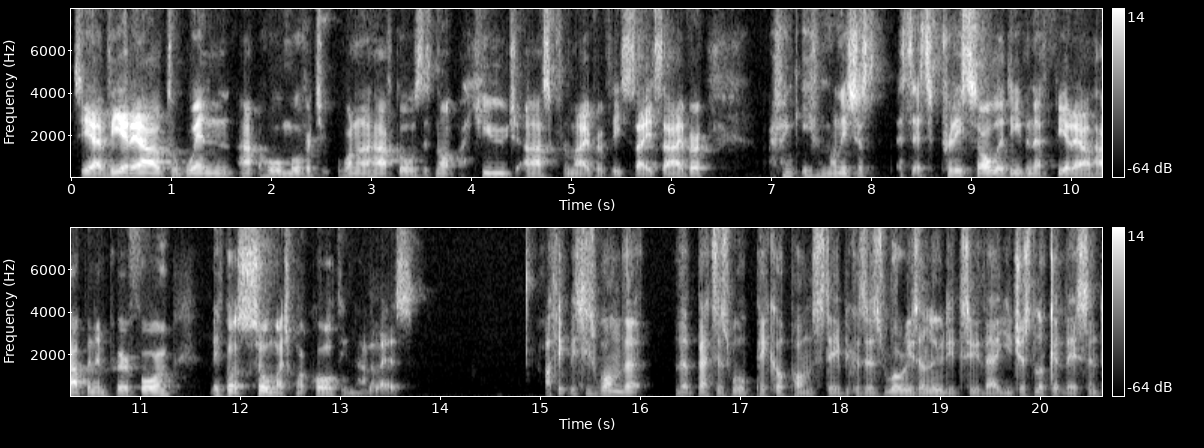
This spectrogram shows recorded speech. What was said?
So yeah, Villarreal to win at home over to one and a half goals is not a huge ask from either of these sides either. I think even money's just it's, it's pretty solid, even if Villarreal have been in poor form. They've got so much more quality than Alaves. I think this is one that that betters will pick up on, Steve, because as Rory's alluded to there, you just look at this and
